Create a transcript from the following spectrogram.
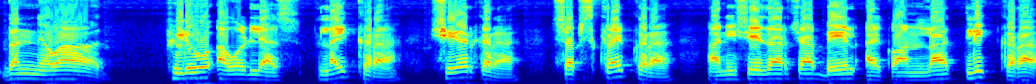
धन्यवाद. व्हिडिओ आवडल्यास लाईक करा शेअर करा सबस्क्राईब करा आणि शेजारच्या बेल आयकॉनला क्लिक करा.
